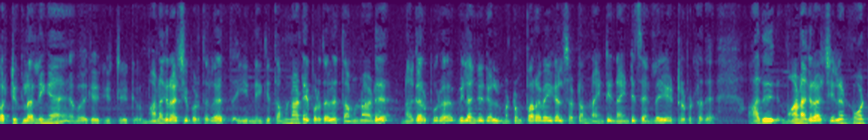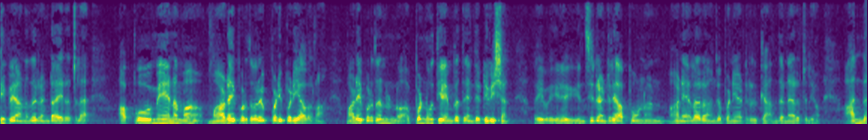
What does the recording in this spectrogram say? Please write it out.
பர்டிகுலர்லிங்க eh, eh, மாநகராட்சி பொறுத்தவரை இன்றைக்கி தமிழ்நாட்டை பொறுத்தவரை தமிழ்நாடு நகர்ப்புற விலங்குகள் மற்றும் பறவைகள் சட்டம் நைன்டீன் நைன்டி செவனில் ஏற்றப்பட்டது. அது மாநகராட்சியில் நோட்டிஃபை ஆனது ரெண்டாயிரத்தில். அப்போவுமே நம்ம மாடை பொறுத்தவரை படிப்படியாக வரலாம். மாடை பொறுத்தவரை அப்போ நூற்றி ஐம்பத்தைந்து டிவிஷன் இன்சிடென்ட்லேயே அப்போவும் நான் ஆணையாளராக அங்கே பணியாற்றிருக்கேன் அந்த நேரத்துலையும். அந்த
